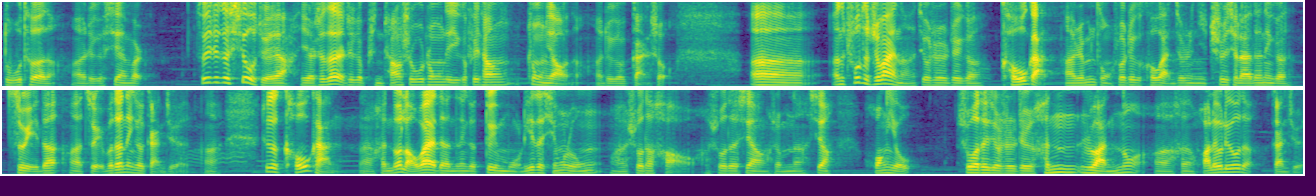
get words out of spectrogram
独特的啊这个鲜味儿。所以这个嗅觉呀，也是在这个品尝食物中的一个非常重要的啊这个感受。呃，嗯，除此之外呢，就是这个口感啊，人们总说这个口感就是你吃起来的那个嘴的啊，嘴巴的那个感觉啊，这个口感啊，很多老外的那个对牡蛎的形容啊，说的好，说的像什么呢？像黄油，说的就是这个很软糯啊，很滑溜溜的感觉。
